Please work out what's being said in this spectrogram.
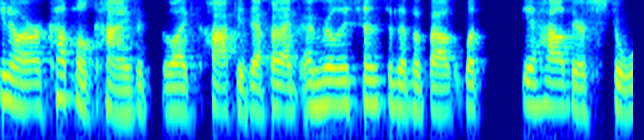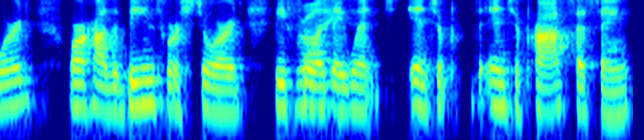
you know, or a couple kinds of like coffee that, but I, am really sensitive about what, how they're stored or how the beans were stored before right. they went into, into processing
